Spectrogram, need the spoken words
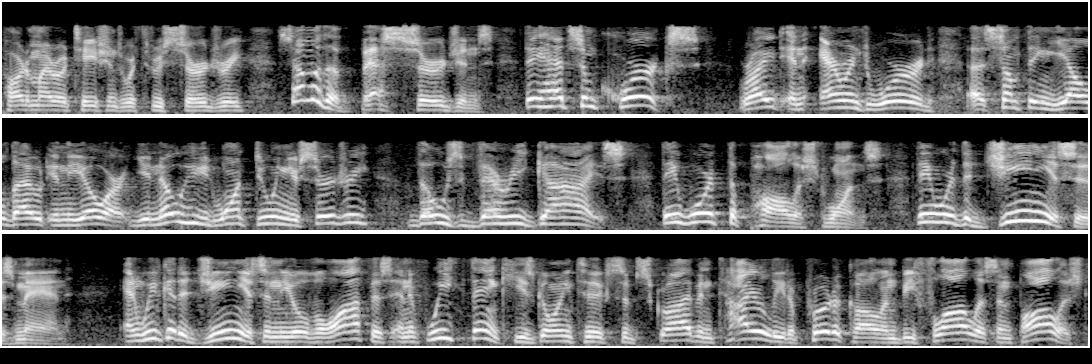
part of my rotations were through surgery. Some of the best surgeons, they had some quirks right? An errant word, uh, something yelled out in the OR. You know who you'd want doing your surgery? Those very guys. They weren't the polished ones. They were the geniuses, man. And we've got a genius in the Oval Office, and if we think he's going to subscribe entirely to protocol and be flawless and polished,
